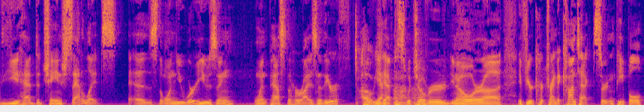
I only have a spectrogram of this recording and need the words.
you had to change satellites as the one you were using went past the horizon of the Earth. Oh, yeah. You'd have to uh-huh, switch uh-huh. over, you know, or uh, if you're c- trying to contact certain people,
